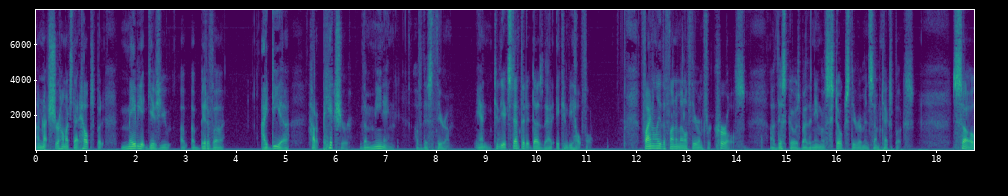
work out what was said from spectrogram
I'm not sure how much that helps, but maybe it gives you a, a bit of a idea how to picture the meaning of this theorem. And to the extent that it does that, it can be helpful. Finally, the fundamental theorem for curls. Uh, this goes by the name of Stokes' theorem in some textbooks. So,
